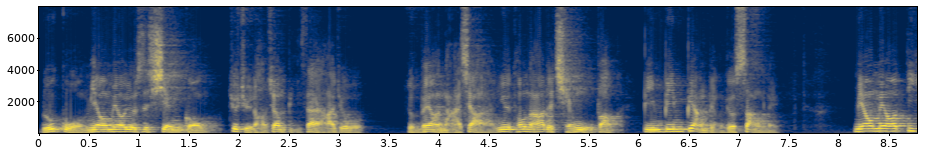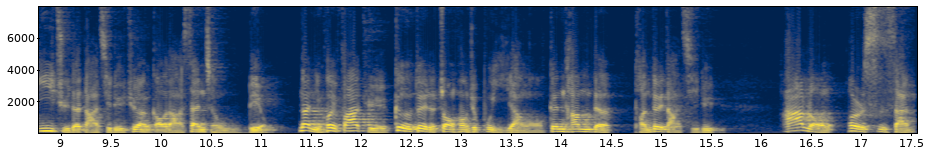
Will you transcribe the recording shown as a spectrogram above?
如果喵喵又是先攻，就觉得好像比赛他就准备要拿下了，因为通常他的前五棒冰冰冰冰就上了。喵喵第一局的打击率居然高达三成五六，那你会发觉各队的状况就不一样哦，跟他们的团队打击率，阿龙二四三，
